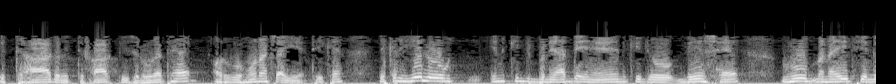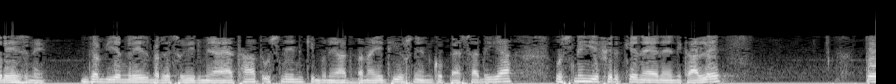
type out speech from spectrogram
اتحاد اور اتفاق کی ضرورت ہے اور وہ ہونا چاہیے، ٹھیک ہے؟ لیکن یہ لوگ، ان کی جو بنیادیں ہیں، ان کی جو بیس ہے، وہ بنائی تھی انگریز نے۔ جب یہ انگریز بر صغیر میں آیا تھا تو اس نے ان کی بنیاد بنائی تھی، اس نے ان کو پیسہ دیا، اس نے یہ فرقے نئے نئے نکالے۔ تو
